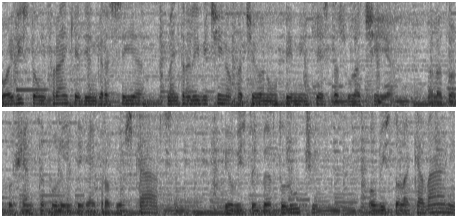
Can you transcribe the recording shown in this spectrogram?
Tu hai visto un Franchi ed Ingrassia mentre lì vicino facevano un film inchiesta sulla CIA e la tua coscienza politica è proprio scarsa. Io ho visto il Bertolucci, ho visto la Cavani,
